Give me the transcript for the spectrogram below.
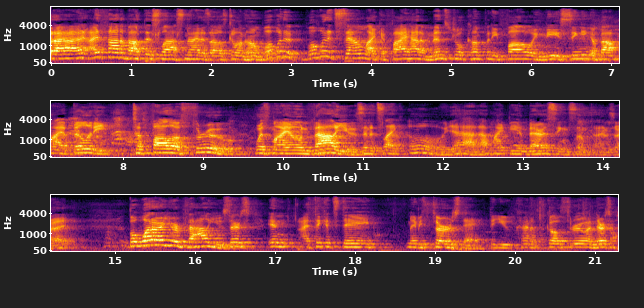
But I, I, thought about this last night as I was going home. What would it what would it sound like if I had a minstrel company following me, singing about my ability to follow through with my own values? And it's like, oh yeah, that might be embarrassing sometimes, right? But what are your values? There's in I think it's day maybe Thursday that you kind of go through and there's a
